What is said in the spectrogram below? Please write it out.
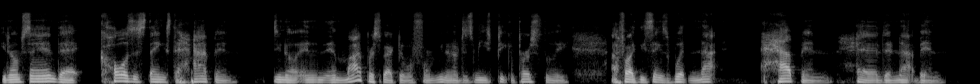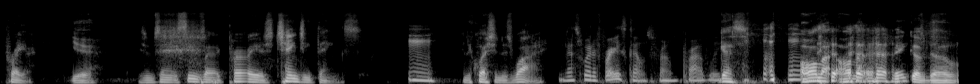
You know what I'm saying? That causes things to happen. You know, and in my perspective, or from you know, just me speaking personally, I feel like these things would not happen had there not been prayer. Yeah. You know what I'm saying? It seems like prayer is changing things. Mm. And the question is why? That's where the phrase comes from, probably. Yes. all I all I think of though,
